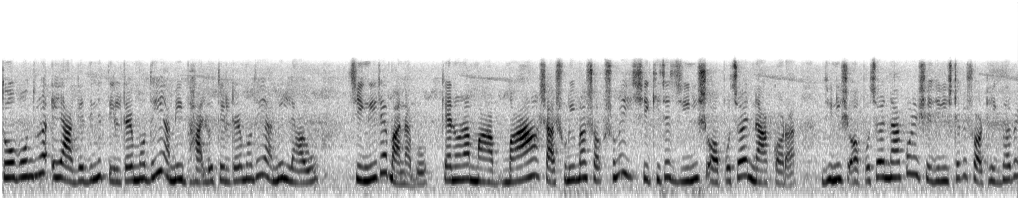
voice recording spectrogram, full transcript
তো বন্ধুরা, এই আগের দিনের তেলটার মধ্যেই আমি, ভালো তেলটার মধ্যেই আমি লাউ চিংড়িটা বানাবো। কেননা মা মা, শাশুড়ি মা সবসময় শিখিয়েছে জিনিস অপচয় না করা। জিনিস অপচয় না করে সেই জিনিসটাকে সঠিকভাবে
